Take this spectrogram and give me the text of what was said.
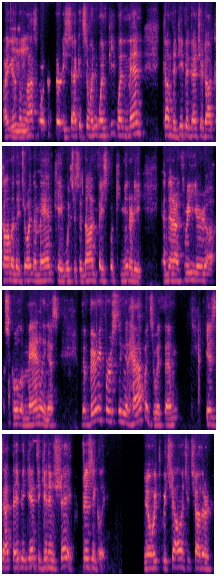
Are you mm-hmm. able to last more than 30 seconds? So when when, pe- when men come to deepadventure.com and they join the Man Cave, which is a non-Facebook community, and then our three-year uh, school of manliness, the very first thing that happens with them is that they begin to get in shape physically. You know, we, we challenge each other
